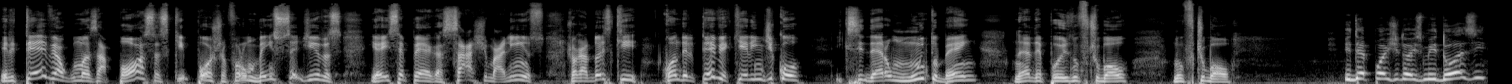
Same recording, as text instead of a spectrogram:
ele teve algumas apostas que, poxa, foram bem sucedidas. E aí você pega Sacha e Marinhos, jogadores que, quando ele teve aqui, ele indicou. E que se deram muito bem, né, depois no futebol. No futebol. E depois de 2012,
